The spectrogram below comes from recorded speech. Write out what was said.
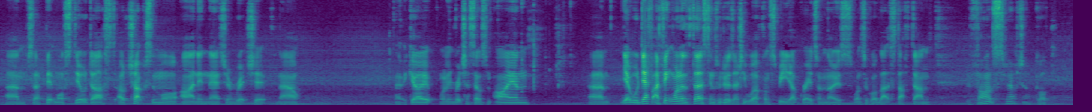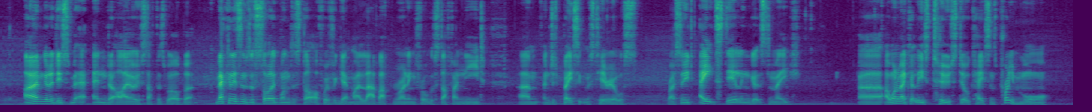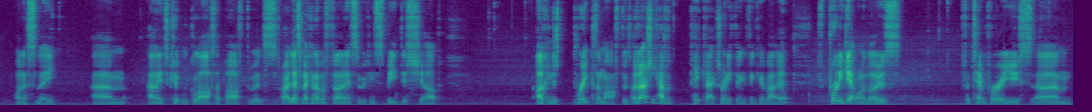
Um, so a bit more steel dust. I'll chuck some more iron in there to enrich it now. There we go. We'll enrich ourselves some iron. Um, yeah, we'll def. I think one of the first things we'll do is actually work on speed upgrades on those once we've got that stuff done. Advanced smelter. Oh god. I am going to do some Ender IO stuff as well, but Mekanism's a solid one to start off with and get my lab up and running for all the stuff I need. Um, and just basic materials. Right, so I need eight steel ingots to make... Uh, I want to make at least two steel casings, probably more, honestly. Um, I need to cook the glass up afterwards. Alright, let's make another furnace so we can speed this shit up. I can just break them afterwards. I don't actually have a pickaxe or anything, thinking about it. Should probably get one of those for temporary use. Um,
